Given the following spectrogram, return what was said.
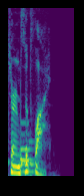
Terms apply.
